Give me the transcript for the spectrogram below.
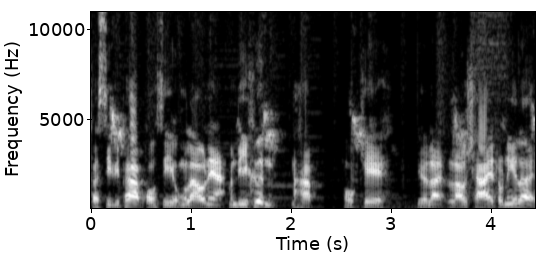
ประสิทธิภาพของสีของเราเนี่ยมันดีขึ้นนะครับ โอเค เดี๋ยวเราเราใช้ตรงนี้เลย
